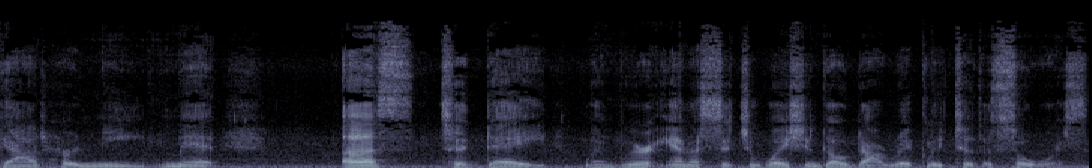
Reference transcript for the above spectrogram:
got her need met. Us today, when we're in a situation, go directly to the source.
